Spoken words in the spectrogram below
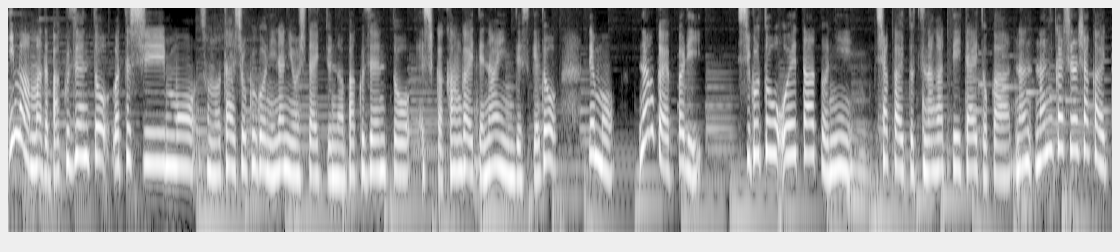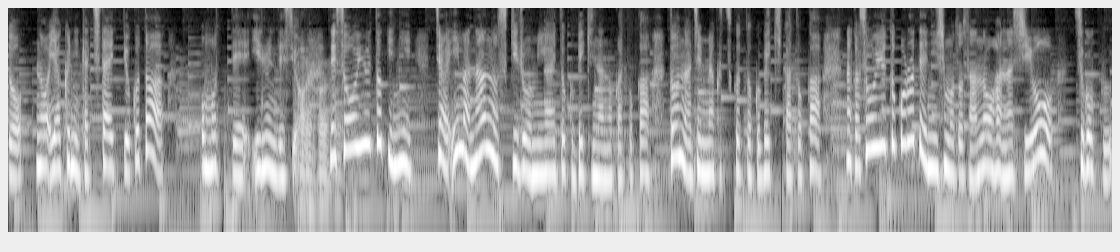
今はまだ漠然と私もその退職後に何をしたいっていうのは漠然としか考えてないんですけどでもなんかやっぱり仕事を終えた後に社会とつながっていたいとかな何かしら社会との役に立ちたいっていうことは思っているんですよ。でそういう時にじゃあ今何のスキルを磨いとくべきなのかとかどんな人脈作っとくべきかとかなんかそういうところで西本さんのお話をすごく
